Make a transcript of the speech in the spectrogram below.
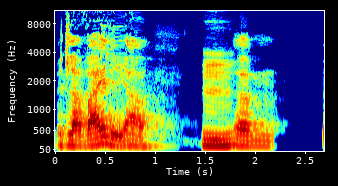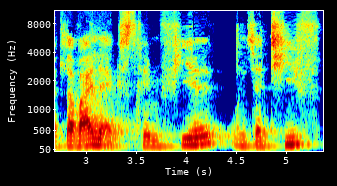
Mittlerweile ja. Mhm. Ähm, mittlerweile extrem viel und sehr tief.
